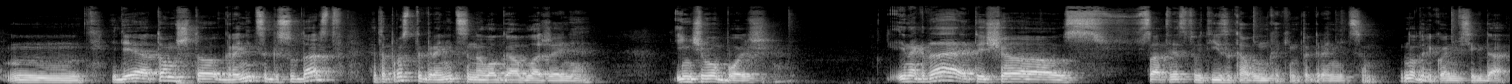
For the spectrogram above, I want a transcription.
идея о том, что границы государств – это просто границы налогообложения. И ничего больше. Иногда это еще соответствует языковым каким-то границам, но далеко не всегда.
